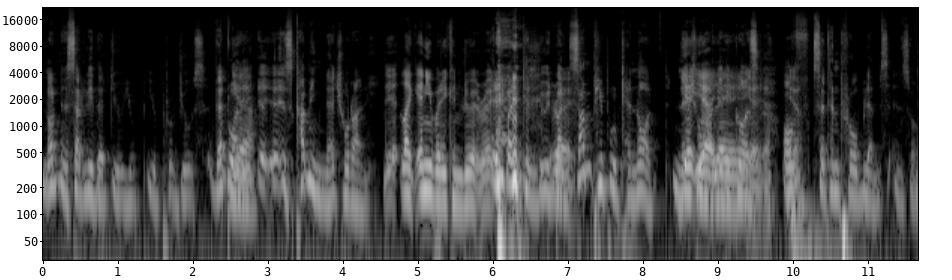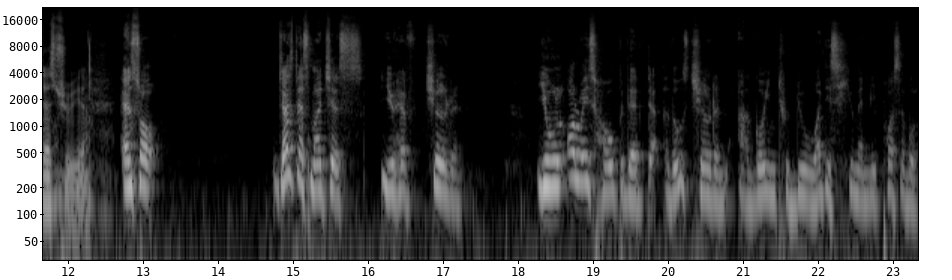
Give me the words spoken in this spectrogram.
Not necessarily that you you, you produce. That one Yeah. is coming naturally. Yeah, like anybody can do it, right? Anybody can do it, but some people cannot naturally yeah, because of certain problems and so That's on. true. Yeah. And so, just as much as you have children, you will always hope that those children are going to do what is humanly possible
